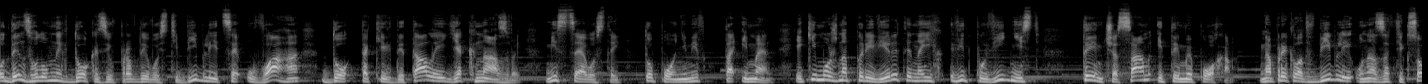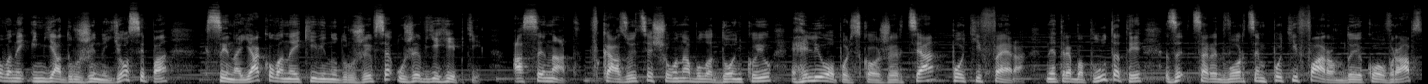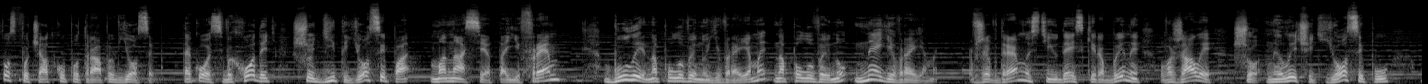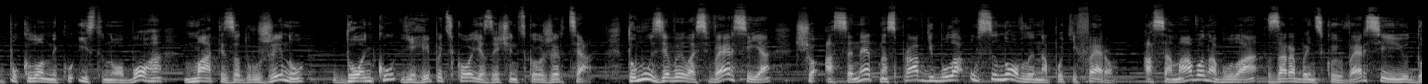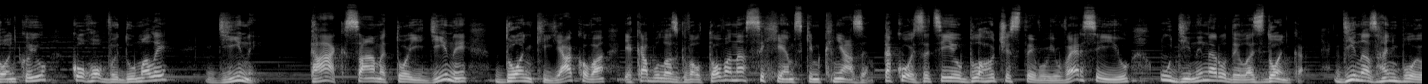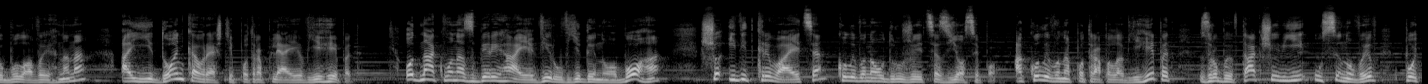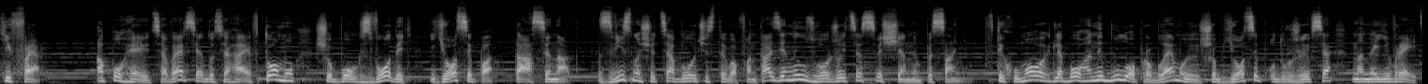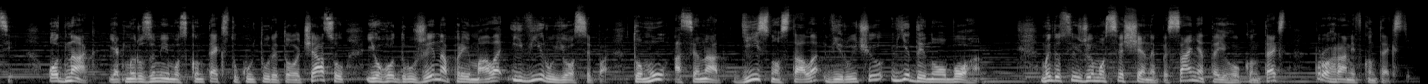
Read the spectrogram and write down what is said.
Один з головних доказів правдивості Біблії це увага до таких деталей, як назви місцевостей, топонімів та імен, які можна перевірити на їх відповідність тим часам і тим епохам. Наприклад, в Біблії у нас зафіксоване ім'я дружини Йосипа, сина Якова, на якій він одружився уже в Єгипті. Асенат вказується, що вона була донькою геліопольського жерця Потіфера. Не треба плутати з царедворцем Потіфаром, до якого в рабство спочатку потрапив Йосип. Так ось виходить, що діти Йосипа, Манасія та Єфрем, були наполовину євреями, наполовину неєвреями. Вже в древності юдейські рабини вважали, що не личить Йосипу, поклоннику істинного Бога, мати за дружину доньку єгипетського язичинського жерця. Тому з'явилась версія, що Асенет насправді була усиновлена Потіфером, а сама вона була за рабинською версією донькою, кого б ви думали? Діни. Так, саме тої Діни, доньки Якова, яка була зґвалтована сихемським князем. Так ось за цією благочестивою версією у Діни народилась донька. Діна з ганьбою була вигнана, а її донька, врешті, потрапляє в Єгипет. Однак вона зберігає віру в єдиного Бога, що і відкривається, коли вона одружується з Йосипом. А коли вона потрапила в Єгипет, зробив так, що її усиновив Потіфер. Апогею ця версія досягає в тому, що Бог зводить Йосипа та Асенат. Звісно, що ця благочестива фантазія не узгоджується з священним писанням. В тих умовах для Бога не було проблемою, щоб Йосип одружився на неєврейці. Однак, як ми розуміємо з контексту культури того часу, його дружина приймала і віру Йосипа, тому Асенат дійсно стала віруючою в єдиного Бога. Ми досліджуємо священне писання та його контекст в програмі в контексті.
